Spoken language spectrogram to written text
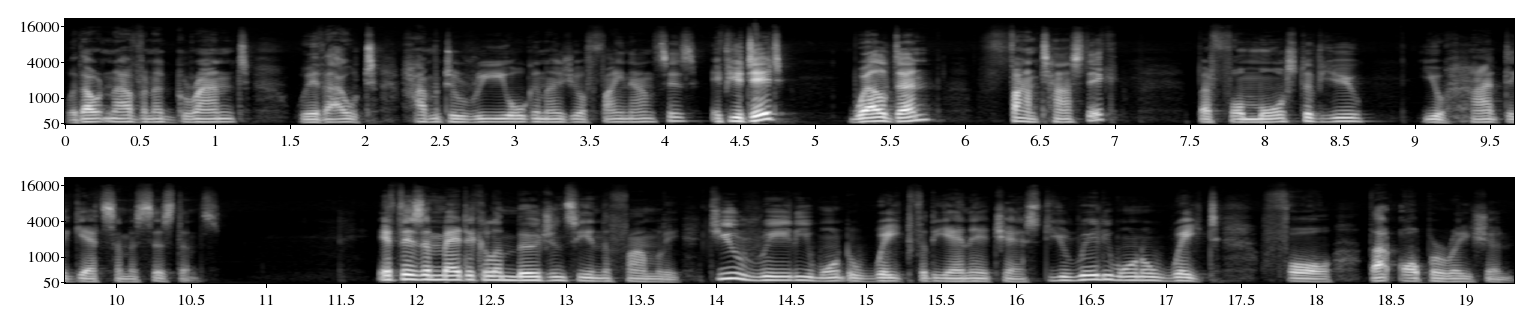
without having a grant, without having to reorganize your finances? If you did, well done, fantastic. But for most of you, you had to get some assistance. If there's a medical emergency in the family, do you really want to wait for the NHS? Do you really want to wait for that operation?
